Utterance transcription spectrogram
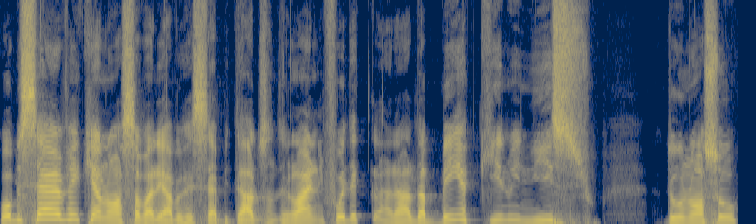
Observem que a nossa variável recebe dados underline foi declarada bem aqui no início do nosso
